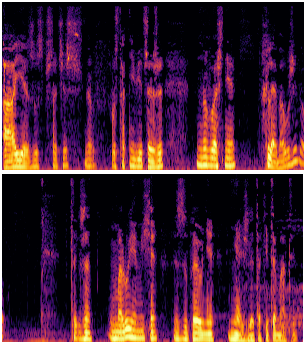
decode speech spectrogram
a Jezus przecież no, w ostatniej wieczerzy no właśnie chleba używał. Także maluje mi się zupełnie nieźle takie tematy.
